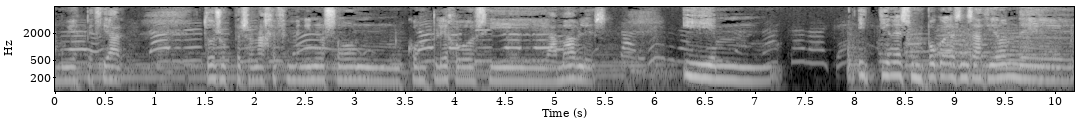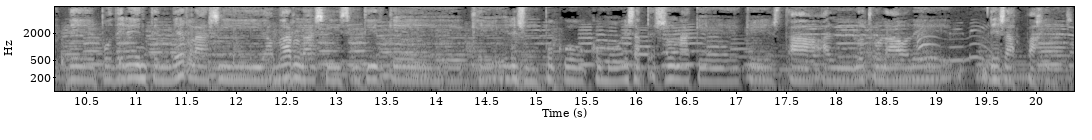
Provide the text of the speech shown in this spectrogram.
muy especial. Todos sus personajes femeninos son complejos y amables. Y, mm, y tienes un poco la sensación de, de poder entenderlas y amarlas y sentir que, que eres un poco como esa persona que, que está al otro lado de, de esas páginas.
